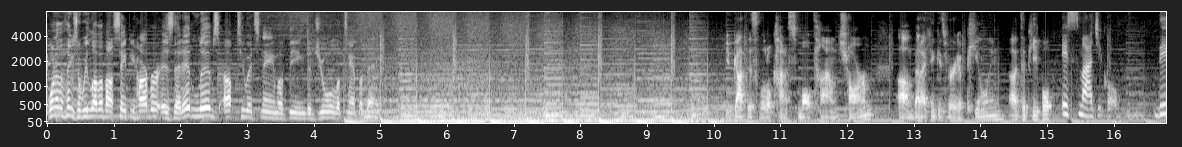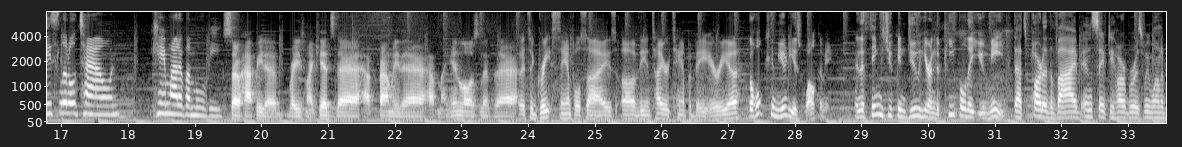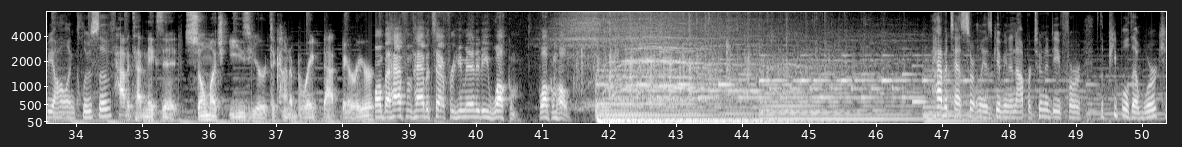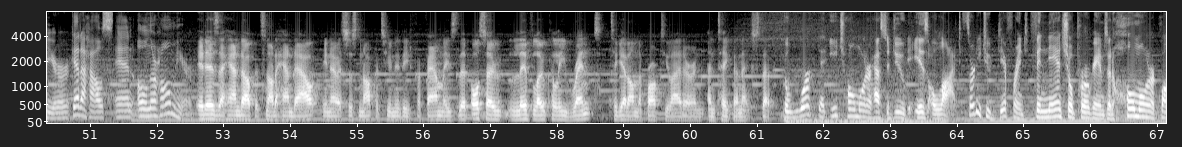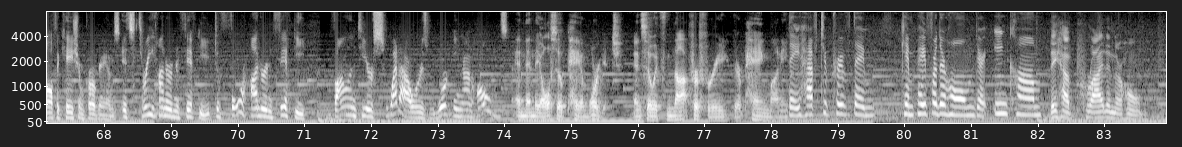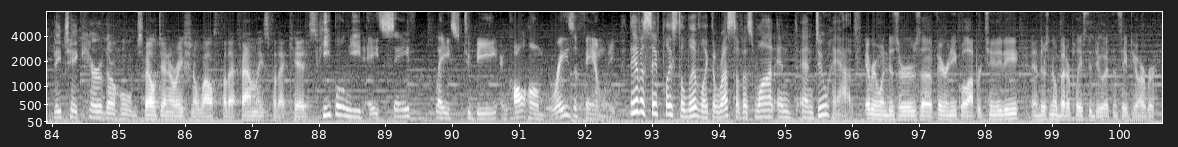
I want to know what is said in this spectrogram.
One of the things that we love about Safety Harbor is that it lives up to its name of being the jewel of Tampa Bay. You've got this little kind of small town charm um, that I think is very appealing uh, to people. It's magical. This little town came out of a movie. So happy to raise my kids there, have family there, have my in-laws live there. It's a great sample size of the entire Tampa Bay area. The whole community is welcoming and the things you can do here and the people that you meet. That's part of the vibe in Safety Harbor is we want to be all inclusive. Habitat makes it so much easier to kind of break that barrier. On behalf of Habitat for Humanity, welcome. Welcome home. Habitat certainly is giving an opportunity for the people that work here get a house and own their home here. It is a hand up, it's not a handout. You know, it's just an opportunity for families that also live locally, rent to get on the property ladder and, and take the next step. The work that each homeowner has to do is a lot. 32 different financial programs and homeowner qualification programs. It's 350 to 450 volunteer sweat hours working on homes. And then they also pay a mortgage. And so it's not for free, they're paying money. They have to prove they can pay for their home, their income. They have pride in their home. They take care of their homes. Build generational wealth for their families, for their kids. People need a safe place to be and call home, raise a family. They have a safe place to live like the rest of us want and, and do have. Everyone deserves a fair and equal opportunity, and there's no better place to do it than Safety Harbor.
